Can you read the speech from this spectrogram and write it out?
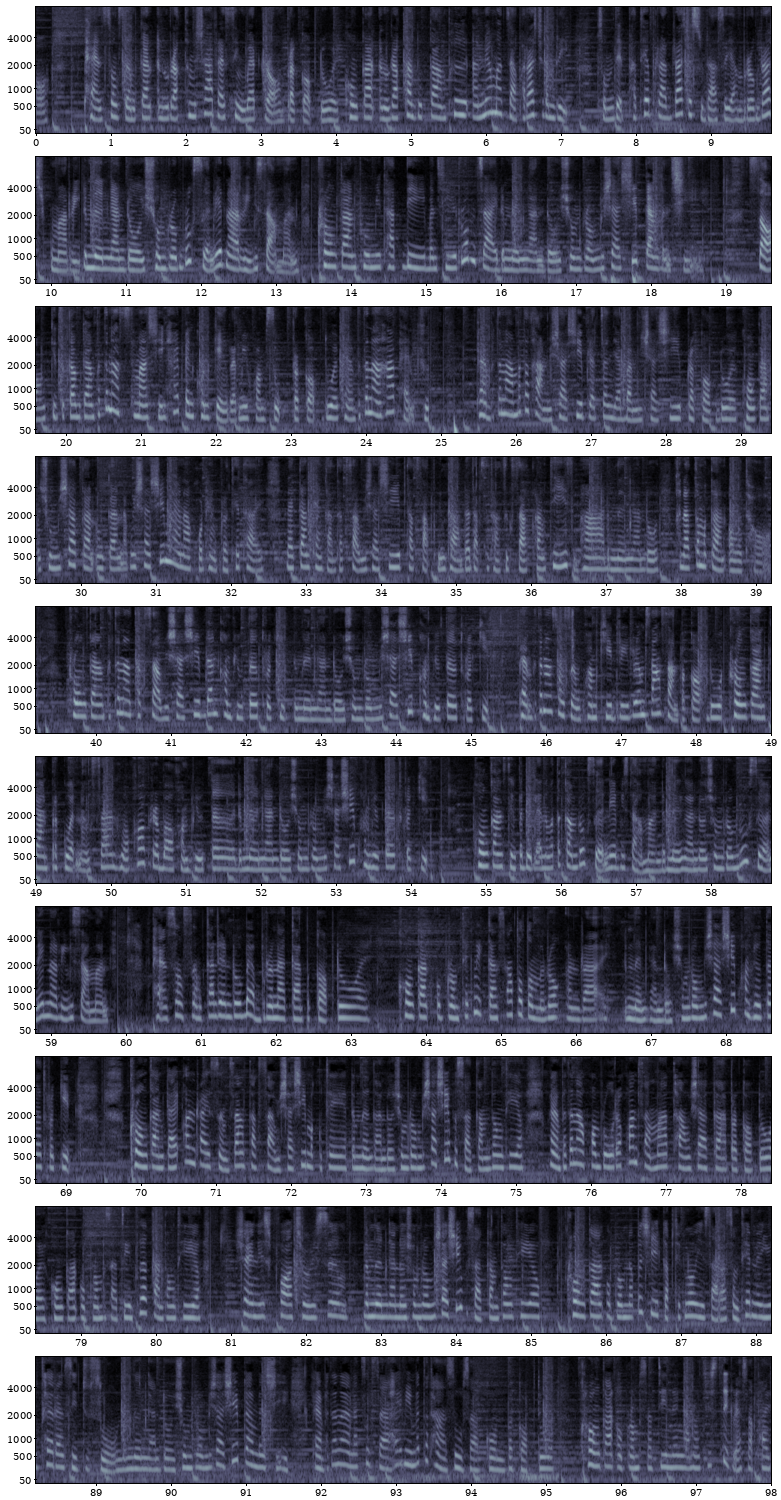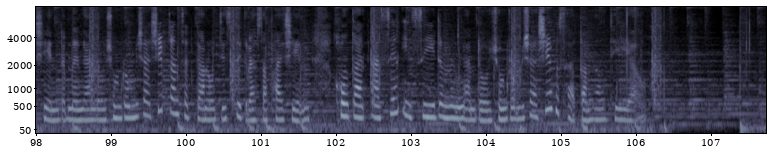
แผนส่งเสริมการอนุรักษ์ธรรมชาติและสิ่งแวดล้อมประกอบด้วย โครงการอนุรักษ์พันธุกรรมพืชอันเนื่องมาจากพระราชดำริ สมเด็จพระเทพรัตนราชสุดาสยามบรมราชกุมารีดำเนินงานโดยชมรมลูกเสือเนตรนารีวิสามันโครงการภูมิทัศน์ดี บัญชีร่วมใจดำเนินงานโดยชมรมวิชาชีพการบัญชี 2. กิจกรรมการพัฒนาสมาชิกให้เป็นคนเก่งและมีความสุขประกอบด้วยแผนพัฒนา 5 แผนคือ แผนพัฒนามาตรฐานวิชาชีพ และจรรยาบรรณวิชาชีพประกอบด้วย โครงการประชุมวิชาการองค์การนักวิชาชีพในอนาคตแห่งประเทศไทย และการแข่งขันทักษะวิชาชีพ ทักษะพื้นฐานระดับสถานศึกษาครั้งที่ 25 ดำเนินงานโดย คณะกรรมการอวทโครงการพัฒนาทักษะวิชาชีพด้านคอมพิวเตอร์ธุรกิจดำเนินงานโดยชมรมวิชาชีพคอมพิวเตอร์ธุรกิจแผนพัฒนาส่งเสริมความคิดริเริ่มสร้างสารรค์ประกอบด้วยโครงการการประกวดหนังสั้นหัวข้อพระบอคอมพิวเตอร์ดำเนินงานโดยชมรมวิชาชีพคอมพิวเตอร์ธุรกิจ โครงการสิ่งประดิษฐ์และนวัตกรรมลูกเสือเนตรวิสามันดำเนินงานโดยชมรมลูกเสือเนตรนารีวิสามันแผนส่งเสริมการเรียนรู้แบบบูรณาการประกอบด้วย โครงการอบรมเทคนิคการสร้างตัวตนบนโลกออนไลน์ดำเนินงานโดยชมรมวิชาชีพคอมพิวเตอร์ธุรกิจ โครงการไกด์ออนไลน์เสริมสร้างทักษะวิชาชีพมักคุเทศดำเนินงานโดยชมรมวิชาชีพอุตสาหกรรมท่องเที่ยวแผนพัฒนาความรู้และความสามารถทางวิชาการประกอบด้วย โครงการอบรมภาษาจีนเพื่อการท่องเที่ยว Chinese for Tourism ดำเนินงานโดยชมรมวิชาชีพอุตสาหกรรมท่องเที่ยว โครงการอบรมนักบัญชีกับเทคโนโลยีสารสนเทศในยุคไทยแลนด์ 4.0 ดำเนินงานโดยชมรมวิชาชีพการบัญชี แผนพัฒนานักศึกษาให้มีมาตรฐานสู่สากลประกอบด้วยโครงการอบรมภาษาจีนในงานโลจิสติกส์และซัพพลายเชนดำเนินงานโดยชมรมวิชาชีพการจัดการโลจิสติกส์และซัพพลายเชนโครงการอาเซียนอีซีดำเนินงานโดยชมรมวิชาชีพอุตสาหกรรมท่องเที่ยว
